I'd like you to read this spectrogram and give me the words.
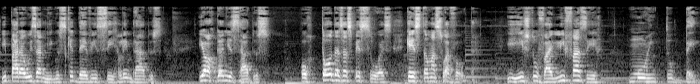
e para os amigos que devem ser lembrados e organizados por todas as pessoas que estão à sua volta. E isto vai lhe fazer muito bem.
